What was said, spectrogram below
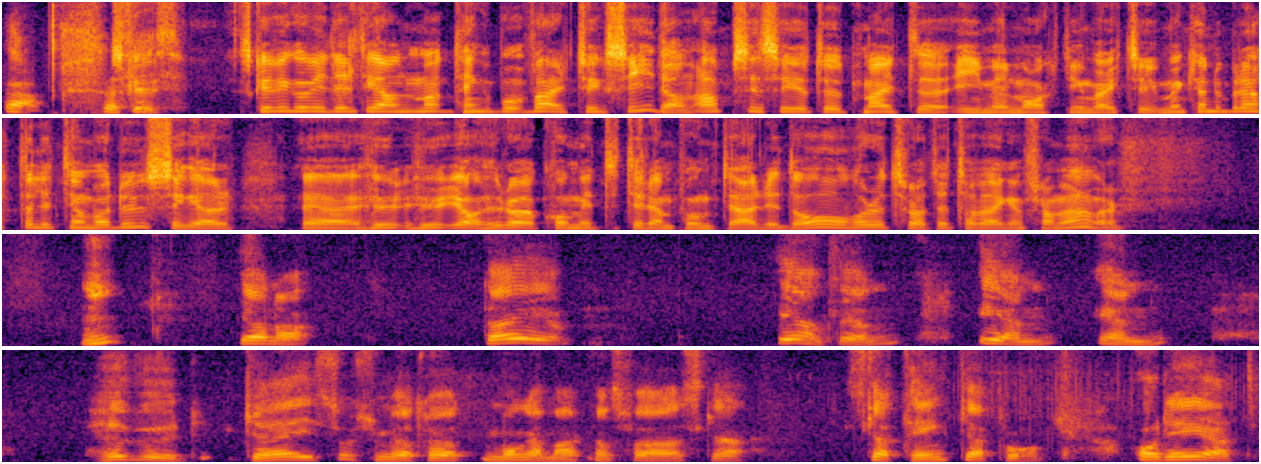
Ja, precis. Ska, Ska vi gå vidare lite grann? Man tänker på verktygssidan. Apsis är ju ett utmärkt eh, e-mail marketingverktyg. Men kan du berätta lite om vad du ser? Eh, hur, hur, ja, hur du har kommit till den punkt det är idag och vad du tror att det tar vägen framöver? Mm, gärna. Det är egentligen en, en huvudgrej som jag tror att många marknadsförare ska, ska tänka på. Och det är att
